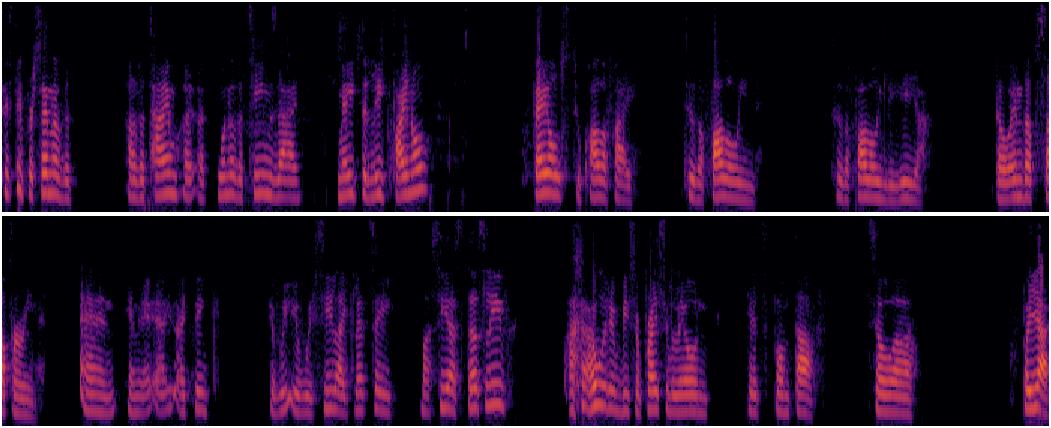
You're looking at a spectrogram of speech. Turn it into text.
60 percent of the of the time uh, uh, one of the teams that made the league final fails to qualify to the following to the following liguilla. They'll end up suffering, and and I, I think if we if we see like let's say Macias does leave, I, I wouldn't be surprised if Leon gets bumped off. So, uh, but yeah,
